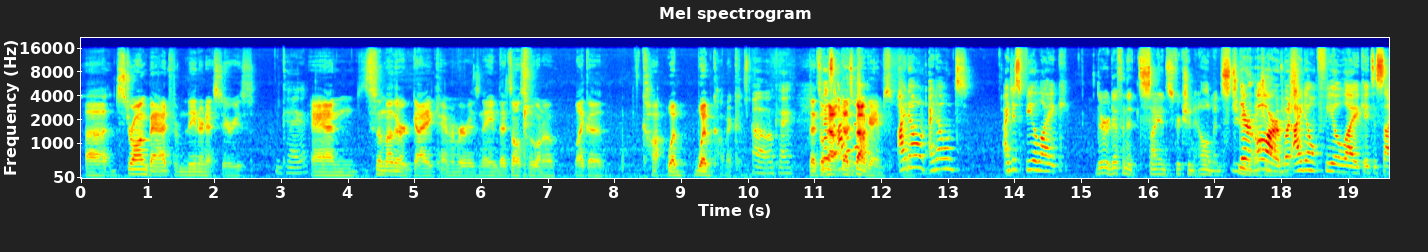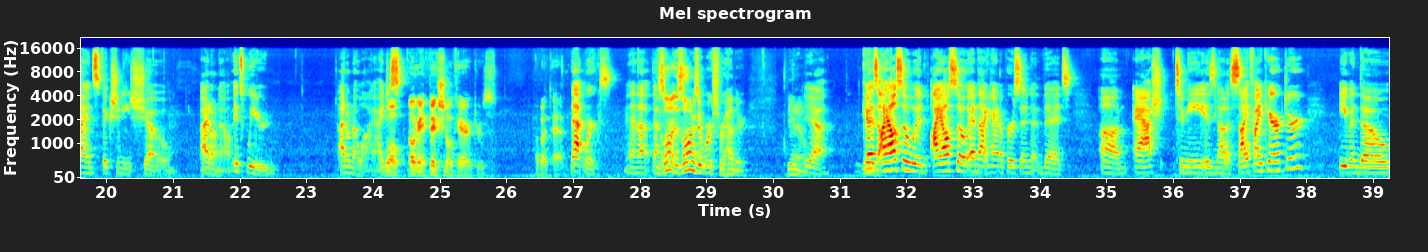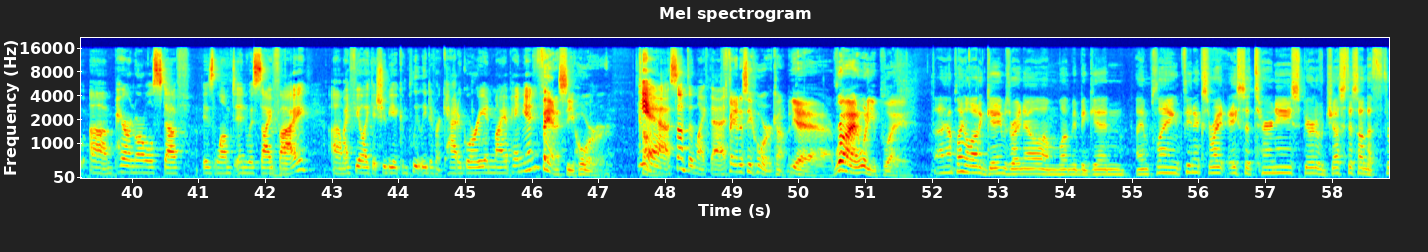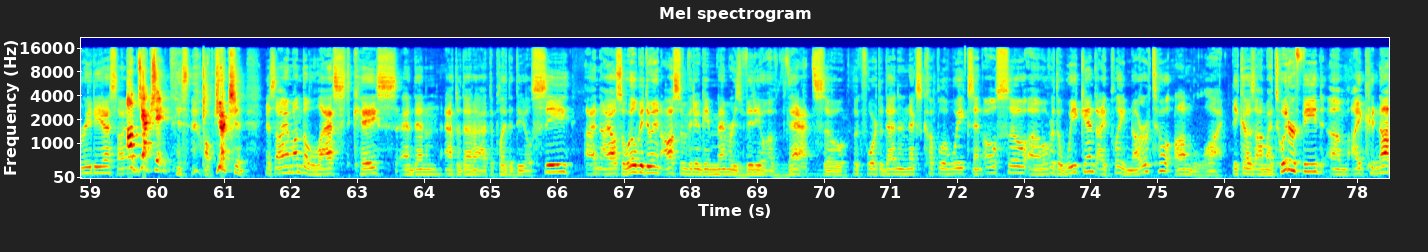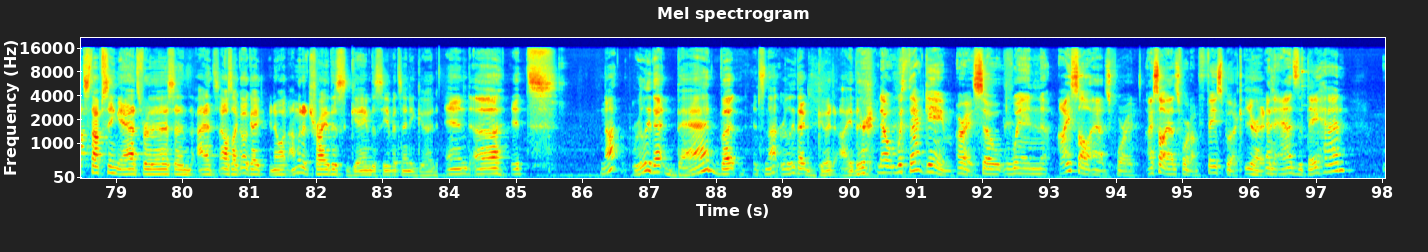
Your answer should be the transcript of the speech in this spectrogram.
Uh, Strong Bad from the Internet series. okay. and some other guy I can't remember his name that's also on a like a co- web web comic Oh, okay. that's 'Cause about that's don't about know. games. I don't I don't I just feel like There are definite science fiction elements to. there the Venture are, but I don't feel like it's a science fiction-y show. I don't know. It's weird. I don't know why. I Well, just okay, fictional characters. How about that? that works. Yeah, that that as long as long as it works for Heather, you know. Yeah. Because I also would, I also am that kind of person that um, Ash to me is not a sci-fi character, even though um, paranormal stuff is lumped in with sci-fi. Um, I feel like it should be a completely different category, in my opinion. Fantasy horror. Comedy. Yeah, something like that. Fantasy horror comedy. Yeah, Ryan, what are you playing? I- I'm playing a lot of games right now. Um, let me begin. I am playing Phoenix Wright Ace Attorney Spirit of Justice on the 3DS. I am- Objection. Yes, objection! Yes, I am on the last case, and then after that, I have to play the DLC. And I also will be doing an awesome video game memories video of that, so look forward to that in the next couple of weeks. And also, um, over the weekend, I played Naruto online because on my Twitter feed, um, I could not stop seeing ads for this, and I, I was like, okay, you know what? I'm gonna try this game to see if it's any good. And uh, it's not really that bad, but it's not really that good either. Now with that game, all right. So when I saw ads for it, I saw ads for it on Facebook. You're right. And the ads that they had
